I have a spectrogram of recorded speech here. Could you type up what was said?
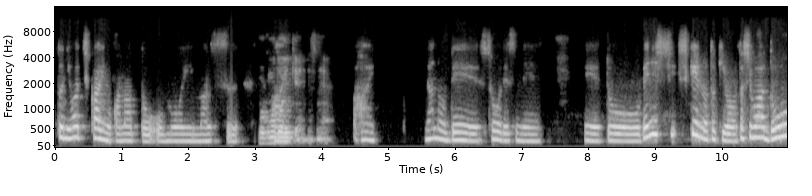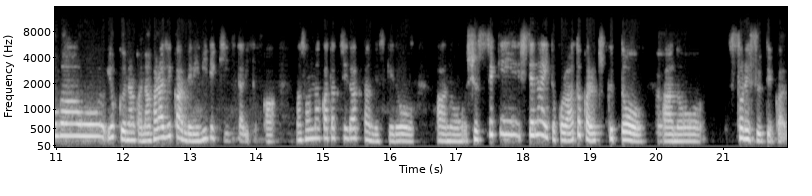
トには近いのかなと思います。僕も同意見ですね。はい。なので、そうですね。えっ、と、弁理士試験の時は私は動画をよくなんかながら時間で耳で聞いてたりとか、まあ、そんな形だったんですけど、あの、出席してないところ後から聞くと、あの、ストレスっていうか、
